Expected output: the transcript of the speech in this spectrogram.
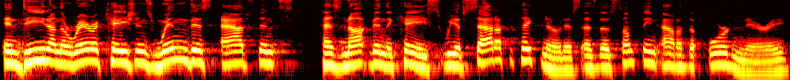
Indeed, on the rare occasions when this absence has not been the case, we have sat up to take notice as though something out of the ordinary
